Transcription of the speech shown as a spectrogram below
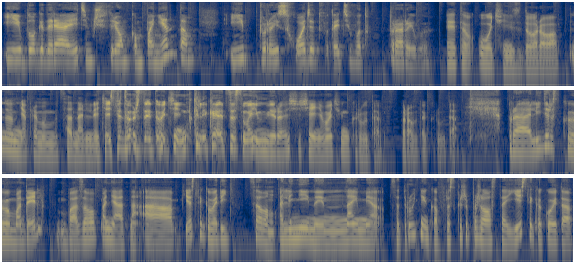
И благодаря этим четырем компонентам и происходят вот эти вот прорывы. Это очень здорово. Ну, у меня прям эмоциональная часть, потому что это очень откликается с моим мироощущением. Очень круто, правда круто. Про лидерскую модель базово понятно. А если говорить в целом о линейной найме сотрудников, расскажи, пожалуйста, есть ли какой-то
